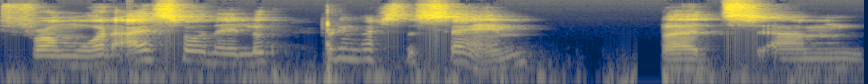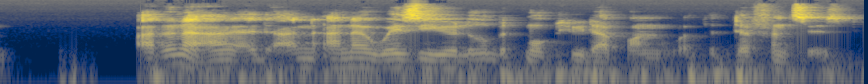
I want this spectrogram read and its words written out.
from what I saw, they look pretty much the same, but um, I don't know. I, I, I know Wesley, you're a little bit more clued up on what the difference is,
